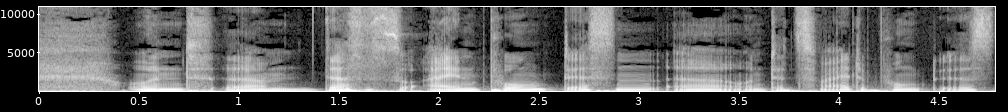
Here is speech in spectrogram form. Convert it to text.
Und ähm, das ist so ein Punkt dessen. Äh, und der zweite Punkt ist,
